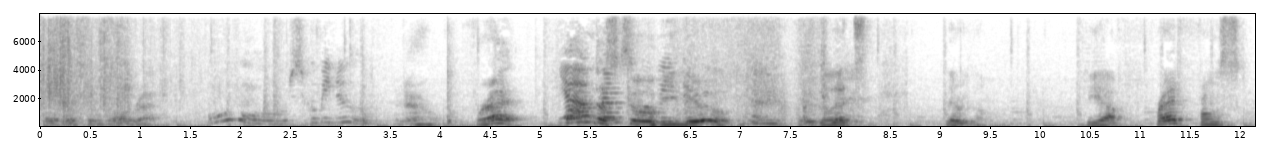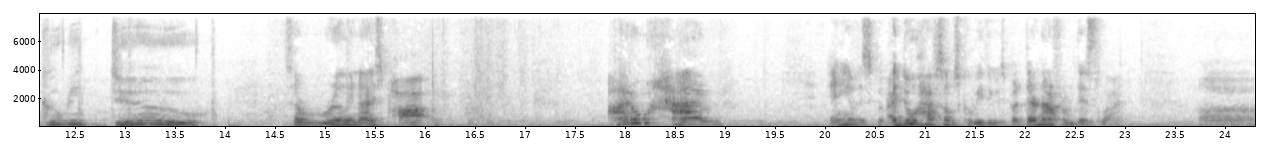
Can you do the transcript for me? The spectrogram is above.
Oh, this is wall wrap. Ooh, Scooby Doo. No. Fred. Yeah, from the from Scooby Doo. Let's. There we go. We have Fred from Scooby Doo. It's a really nice pop. I don't have any of the Scooby. I do have some Scooby Doo's, but they're not from this line. Uh,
